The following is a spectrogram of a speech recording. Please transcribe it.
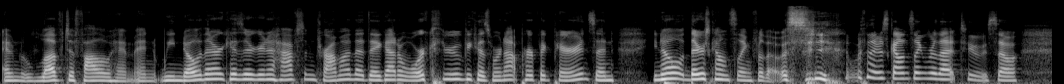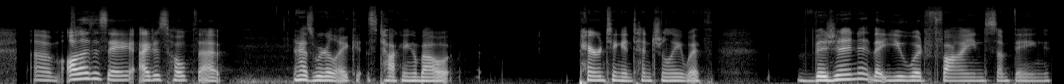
and love to follow him. And we know that our kids are going to have some trauma that they got to work through because we're not perfect parents. And, you know, there's counseling for those. there's counseling for that too. So, um, all that to say, I just hope that as we're like talking about parenting intentionally with vision that you would find something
